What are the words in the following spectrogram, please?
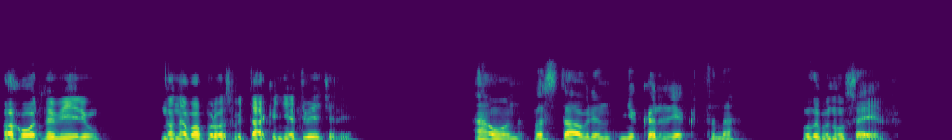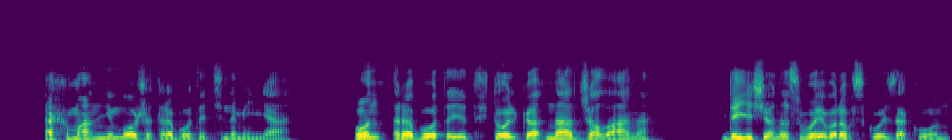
«Охотно верю, но на вопрос вы так и не ответили». «А он поставлен некорректно», — улыбнулся эльф. «Ахман не может работать на меня. Он работает только на Джалана, да еще на свой воровской закон».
